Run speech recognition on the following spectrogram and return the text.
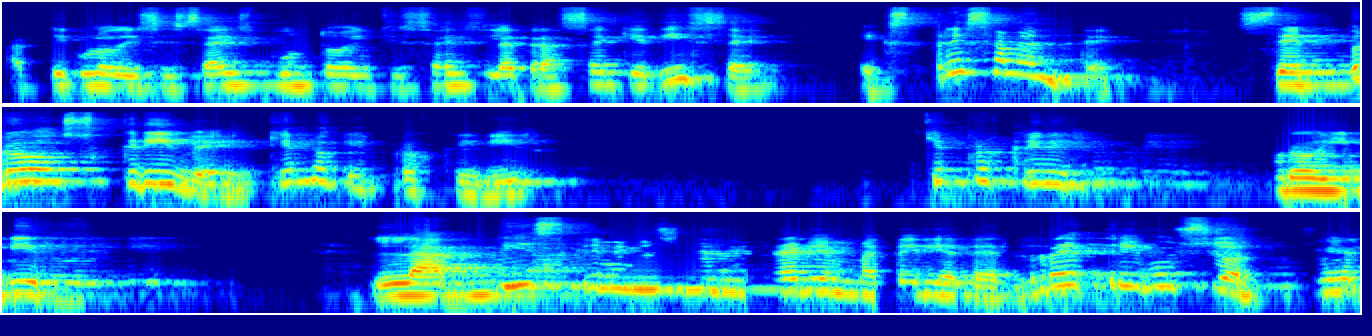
artículo 16.26, letra C, que dice expresamente, se proscribe. ¿Qué es lo que es proscribir? ¿Qué es proscribir? Prohibir la discriminación arbitraria en materia de retribución, que es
